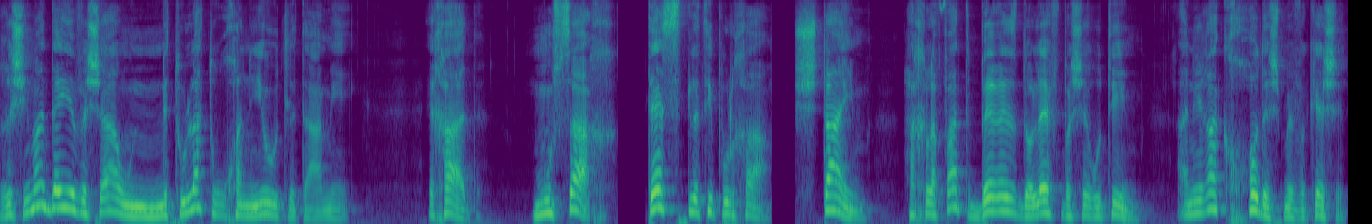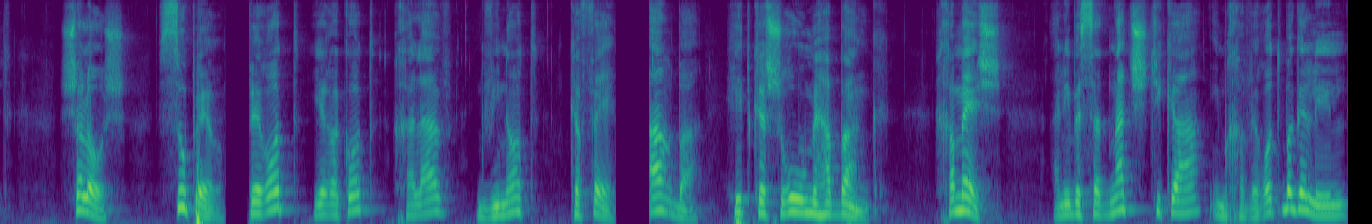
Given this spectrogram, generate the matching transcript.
רשימה די יבשה ונטולת רוחניות לטעמי. 1. מוסך, טסט לטיפולך. 2. החלפת ברז דולף בשירותים. אני רק חודש מבקשת. 3. סופר, פירות, ירקות, חלב, גבינות, קפה. 4. התקשרו מהבנק. 5. אני בסדנת שתיקה עם חברות בגליל,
